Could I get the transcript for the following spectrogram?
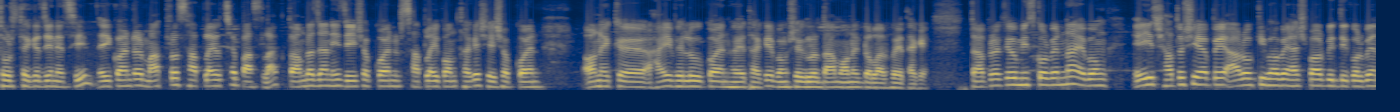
সোর্স থেকে জেনেছি, এই কয়েনটার মাত্র সাপ্লাই হচ্ছে পাঁচ লাখ। তো আমরা জানি যে এইসব কয়েনের সাপ্লাই কম থাকে সেই সব কয়েন অনেক হাই ভ্যালু কয়েন হয়ে থাকে এবং সেগুলোর দাম অনেক ডলার হয়ে থাকে। তো আপনারা কেউ মিস করবেন না এবং এই সাতোশি অ্যাপে আরও কীভাবে হ্যাশ পাওয়ার বৃদ্ধি করবেন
